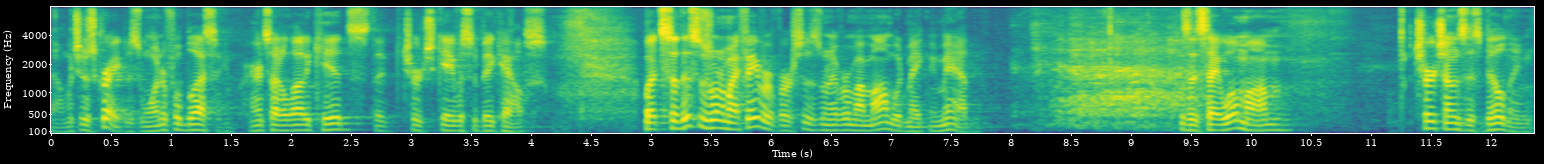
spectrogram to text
um, which was great. It was a wonderful blessing. Parents had a lot of kids, the church gave us a big house. But so this was one of my favorite verses whenever my mom would make me mad. Because I'd say, Well, mom, church owns this building.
